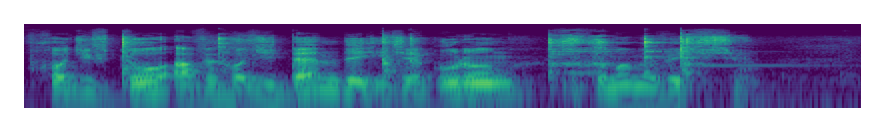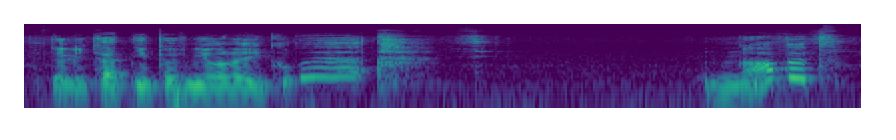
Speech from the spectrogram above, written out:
wchodzi w tu, a wychodzi tędy, idzie górą i tu mamy wyjście. Delikatnie pewnie olejku. Eee. Nawet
